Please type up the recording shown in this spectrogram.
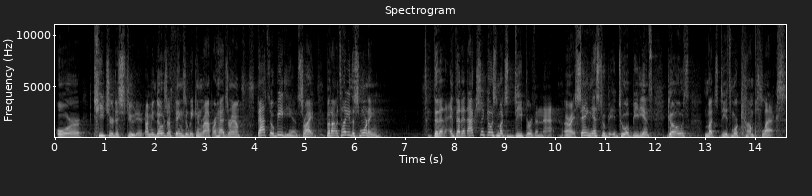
or teacher to student. I mean, those are things that we can wrap our heads around. That's obedience, right? But I will tell you this morning that it, that it actually goes much deeper than that, all right? Saying yes to, to obedience goes much deeper, it's more complex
